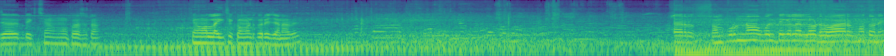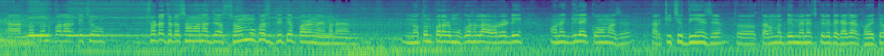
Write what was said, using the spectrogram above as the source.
যা দেখছ মুখোশটা। কেমন লাগছে কমেন্ট করে জানাবে। আর সম্পূর্ণ বলতে গেলে লোড হওয়ার মতো নেই আর নতুন পালার কিছু ছোট ছোট সামান আছে সব মুখোশ দিতে পারে নাই। মানে নতুন পালার মুখোশলা অলরেডি অনেকগুলাই কম আছে, আর কিছু দিয়েছে। তো তার মধ্যে ম্যানেজ করে দেখা যাক হয়তো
